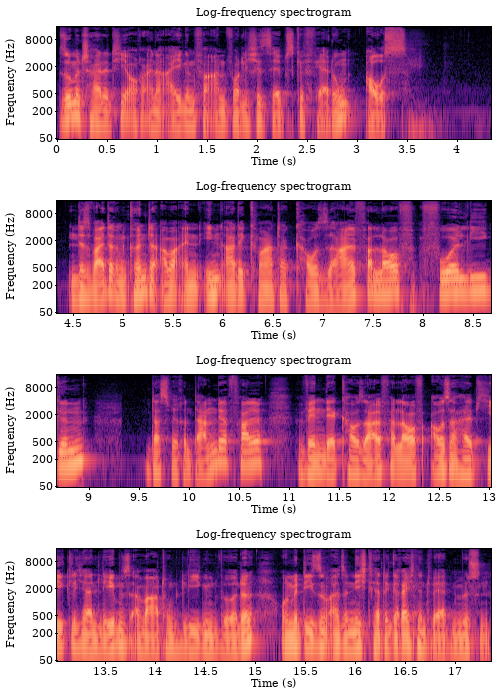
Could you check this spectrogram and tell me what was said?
Somit scheidet hier auch eine eigenverantwortliche Selbstgefährdung aus. Des Weiteren könnte aber ein inadäquater Kausalverlauf vorliegen, das wäre dann der Fall, wenn der Kausalverlauf außerhalb jeglicher Lebenserwartung liegen würde und mit diesem also nicht hätte gerechnet werden müssen.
